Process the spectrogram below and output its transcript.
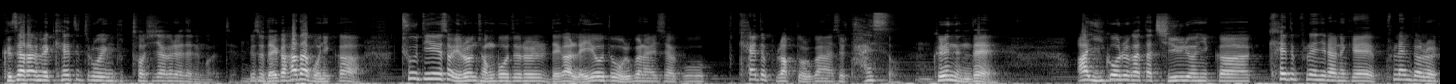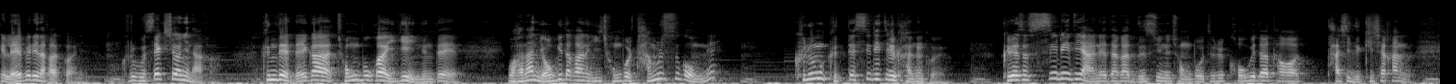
그 사람의 CAD 드로잉부터 시작을 해야 되는 것 같아요. 그래서 음. 내가 하다 보니까 2D에서 이런 정보들을 내가 layer도 organize하고 CAD block도 organize를 다 했어. 음. 그랬는데 아 이거를 갖다 지으려니까 CAD 플랜이라는 게 플랜별로 이렇게 레벨이 나갈 거 아니에요. 음. 그리고 섹션이 나가. 네. 근데 내가 정보가 이게 있는데 와 난 여기다가는 이 정보를 담을 수가 없네? 음. 그러면 그때 3D를 가는 거예요. 음. 그래서 3D 안에다가 넣을 수 있는 정보들을 거기다 다 다시 넣기 시작하는 거예요. 음.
